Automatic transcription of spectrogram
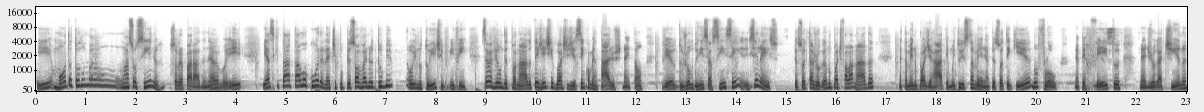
e monta todo uma- um raciocínio sobre a parada, né? E, e essa que tá, tá loucura, né? Tipo, o pessoal vai no YouTube ou no Twitch, enfim, você vai ver um detonado. Tem gente que gosta de sem comentários, né? Então, ver do jogo do início ao fim sem, em silêncio. Pessoa que tá jogando não pode falar nada, né? também não pode errar, tem muito isso também, né? A pessoa tem que ir no flow, né? Perfeito, né? De jogatina.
